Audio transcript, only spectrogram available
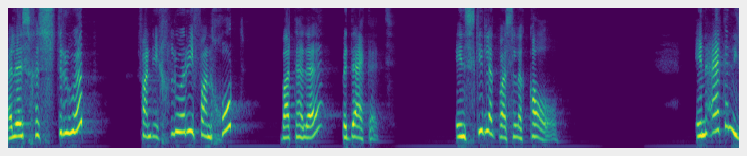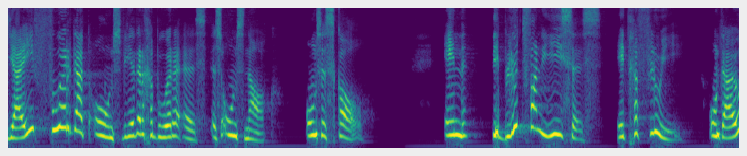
Hulle is gestroop van die glorie van God wat hulle bedek het. En skielik was hulle kaal. En ek en jy voordat ons wedergebore is, is ons naak. Ons is skaal. En die bloed van Jesus het gevloei. Onthou,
